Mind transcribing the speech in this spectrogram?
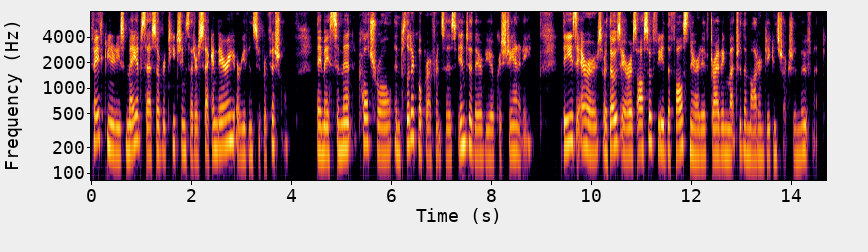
Faith communities may obsess over teachings that are secondary or even superficial. They may cement cultural and political preferences into their view of Christianity. These errors, or those errors, also feed the false narrative driving much of the modern deconstruction movement.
